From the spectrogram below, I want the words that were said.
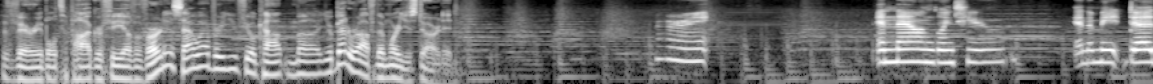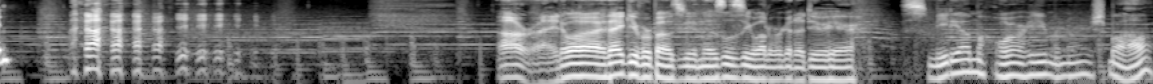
the variable topography of Avernus. However, you feel com- uh, you're better off than where you started. Alright. And now I'm going to animate dead. All right. Well, thank you for posting this. Let's see what we're gonna do here. S- Medium or human or small?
